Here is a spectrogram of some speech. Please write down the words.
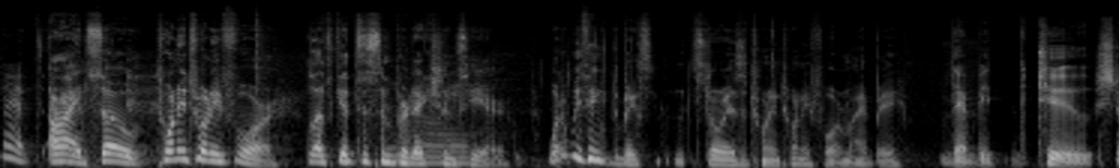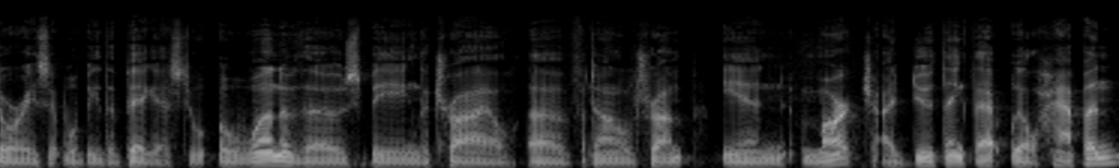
All right, so 2024. Let's get to some predictions here. What do we think the big stories of 2024 might be? There be two stories that will be the biggest. Uh, one of those being the trial of Donald Trump in March. I do think that will happen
